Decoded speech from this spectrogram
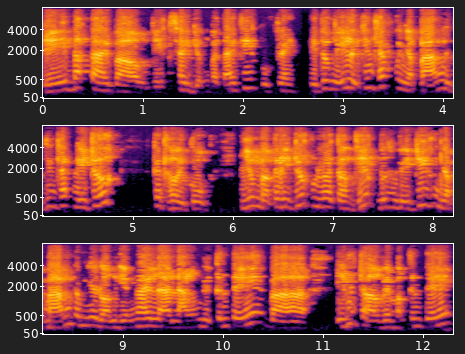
để bắt tay vào việc xây dựng và tái thiết Ukraine. Thì tôi nghĩ là chính sách của Nhật Bản là chính sách đi trước cái thời cuộc. Nhưng mà cái đi trước nó cần thiết bởi vị trí của Nhật Bản trong giai đoạn hiện nay là nặng về kinh tế và yểm trợ về mặt kinh tế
